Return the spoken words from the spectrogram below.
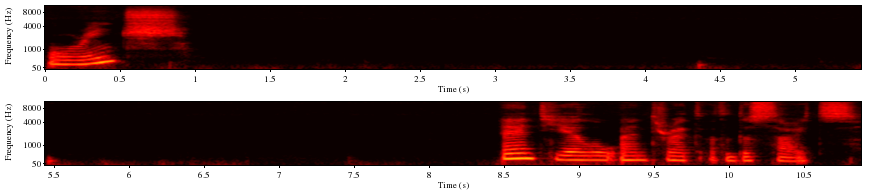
orange, and yellow and red at the sides.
